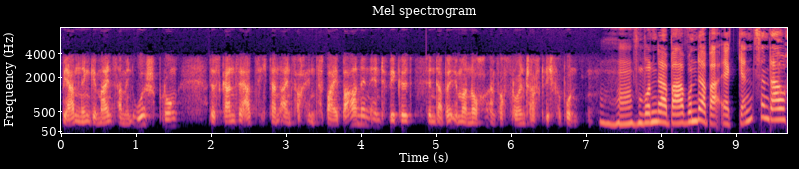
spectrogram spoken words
wir haben einen gemeinsamen Ursprung, das Ganze hat sich dann einfach in zwei Bahnen entwickelt, sind aber immer noch einfach freundschaftlich verbunden. Mhm, wunderbar, wunderbar ergänzend auch.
